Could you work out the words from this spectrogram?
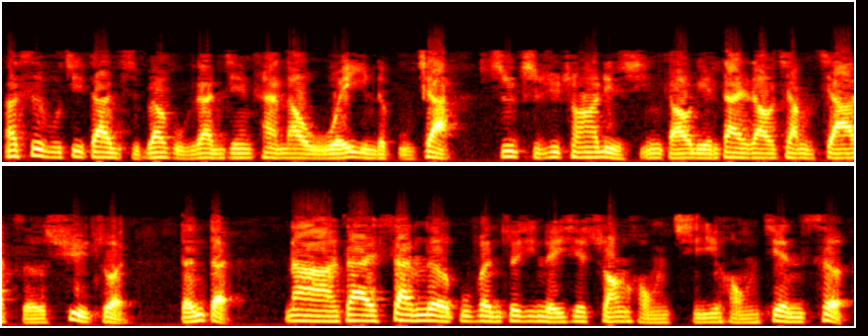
那伺服器但指标股但今天看到尾影的股价。是持续创下历史新高，连带到像嘉泽、续准等等。那在散热部分，最近的一些双红、旗红、建测、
